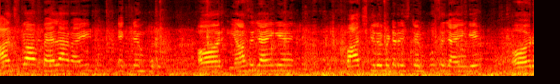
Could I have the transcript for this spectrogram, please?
आज का पहला राइड एक टेंपू। और यहाँ से जाएँगे, पाँच किलोमीटर इस टेंपू से जाएँगे। और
